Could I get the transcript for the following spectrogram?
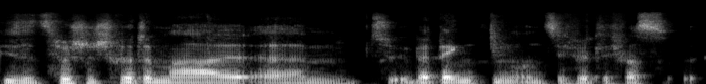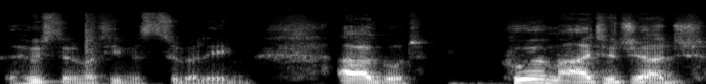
diese Zwischenschritte mal ähm, zu überdenken und sich wirklich was höchst Innovatives zu überlegen. Aber gut, who am I to judge?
